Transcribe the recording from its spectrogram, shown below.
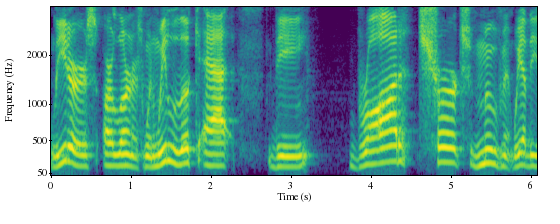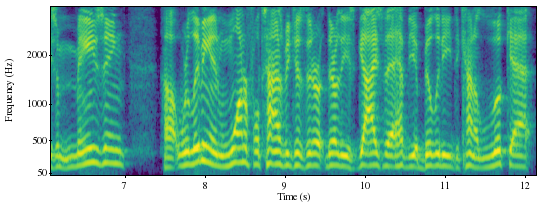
Leaders are learners. When we look at the broad church movement, we have these amazing uh, we're living in wonderful times because there are, there are these guys that have the ability to kind of look at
